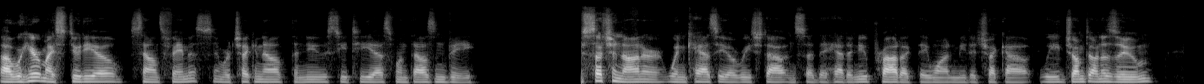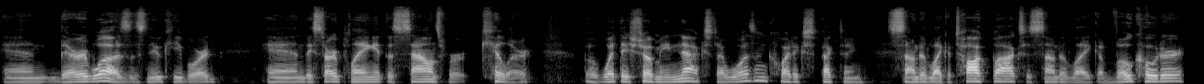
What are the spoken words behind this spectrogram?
Uh, we're here at my studio, Sounds Famous, and we're checking out the new CTS 1000V. It's such an honor when Casio reached out and said they had a new product they wanted me to check out. We jumped on a Zoom, and there it was, this new keyboard. And they started playing it. The sounds were killer. But what they showed me next, I wasn't quite expecting. It sounded like a talk box, it sounded like a vocoder.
